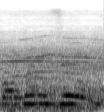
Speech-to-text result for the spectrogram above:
Michael.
